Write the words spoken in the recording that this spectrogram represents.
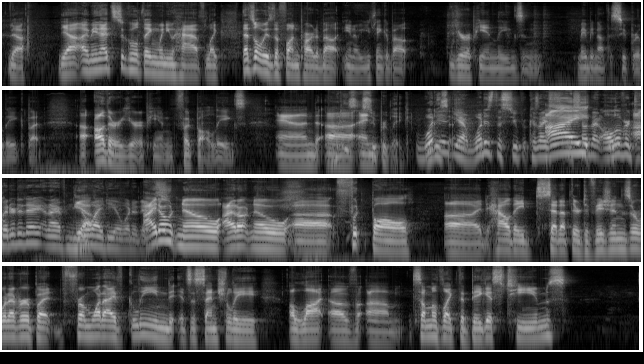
Yeah. Yeah. I mean, that's the cool thing when you have, like, that's always the fun part about, you know, you think about European leagues and maybe not the Super League, but uh, other European football leagues. And, uh, is the and Super League? what is, that? yeah? What is the super? Because I, I, saw that all over Twitter today, and I have no Yeah. idea what it is. I don't know. I don't know uh, football, uh, how they set up their divisions or whatever. But from what I've gleaned, it's essentially a lot of um, some of like the biggest teams,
